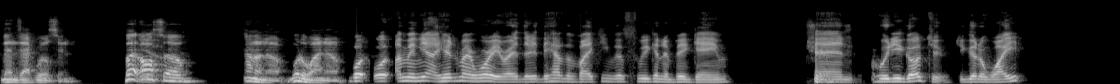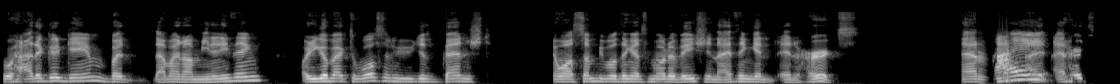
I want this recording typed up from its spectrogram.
than Zach Wilson. But yeah. also, I don't know. What do I know? What? Well, I mean, yeah. Here's my worry. Right, they they have the Vikings this week in a big game. Sure. And who do you go to? Do you go to White, who had a good game, but that might not mean anything? Or do you go back to Wilson, who you just benched. And while some people think it's motivation, I think it, it hurts. And I, I, it hurts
